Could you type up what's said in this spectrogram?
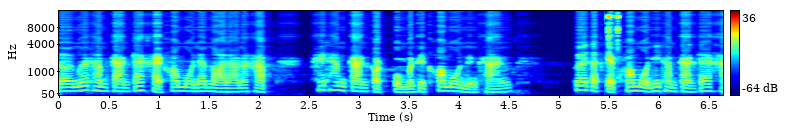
โดยเมื่อทำการแก้ไขข้อมูลเรียบร้อยแล้วนะครับ ให้ทำการกดปุ่มบันทึกข้อมูลหนึ่งครั้ง เพื่อจัดเก็บข้อมูลที่ทำการแก้ไข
